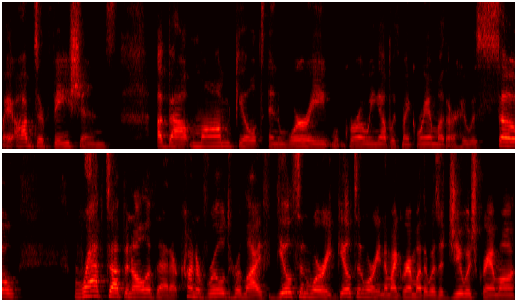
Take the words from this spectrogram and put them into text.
my observations about mom guilt and worry growing up with my grandmother who was so wrapped up in all of that it kind of ruled her life guilt and worry guilt and worry. Now my grandmother was a jewish grandma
